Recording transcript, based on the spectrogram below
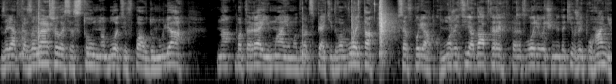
Зарядка завершилася, струм на блоці впав до нуля. На батареї маємо 25,2 вольта. Все в порядку. Може ці адаптери, перетворювачі не такі вже й погані,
